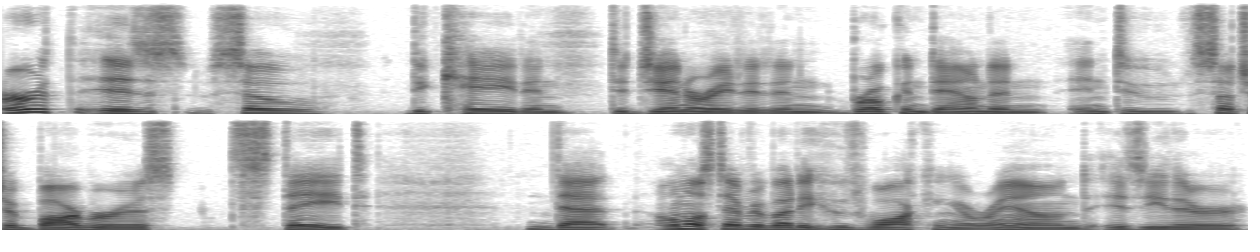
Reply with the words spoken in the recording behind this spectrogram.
Earth is so decayed and degenerated and broken down and into such a barbarous state that almost everybody who's walking around is either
